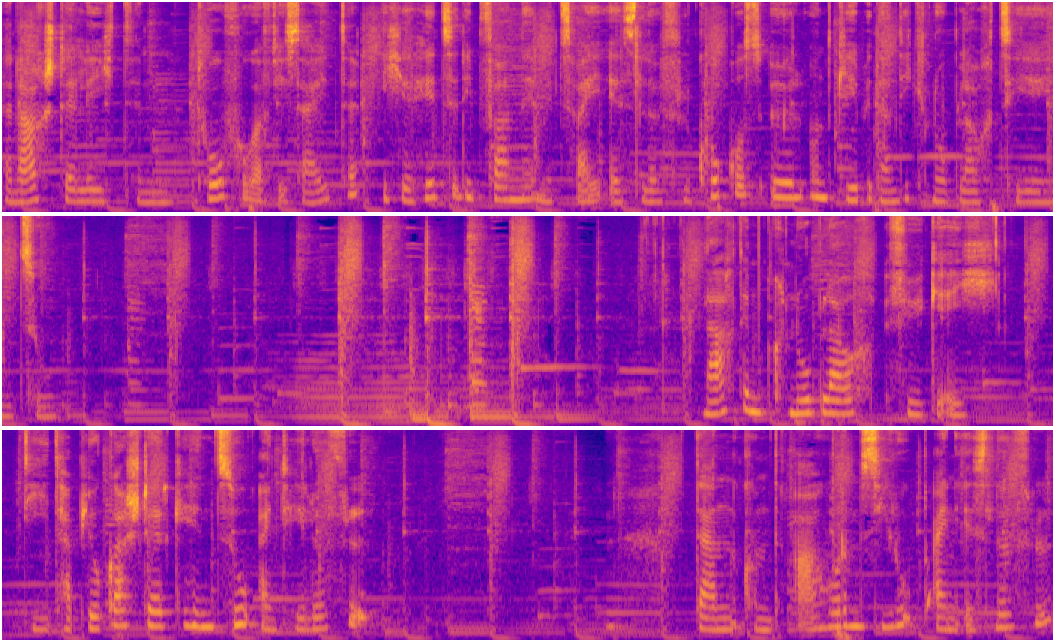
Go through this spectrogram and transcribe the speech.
Danach stelle ich den Tofu auf die Seite. Ich erhitze die Pfanne mit zwei Esslöffel Kokosöl und gebe dann die Knoblauchzehe hinzu. Nach dem Knoblauch füge ich die Tapioca-Stärke hinzu, ein Teelöffel. Dann kommt Ahornsirup, ein Esslöffel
